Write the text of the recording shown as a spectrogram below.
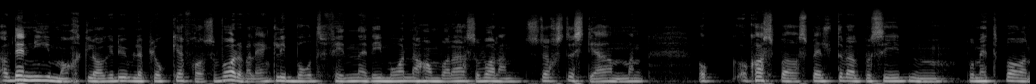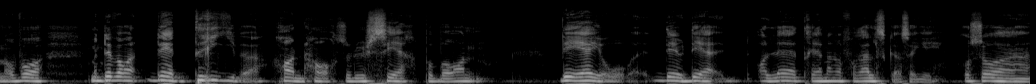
av det Nymark-laget du ble plukket fra, så var det vel egentlig Bård Finne de månedene han var der, så var den største stjernen. Men, og, og, Kasper spilte vel på siden på midtbanen. og var, Men det var det drivet han har, som du ser på banen. Det er jo det, er jo det alle trenere forelsker seg i. Og så eh,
